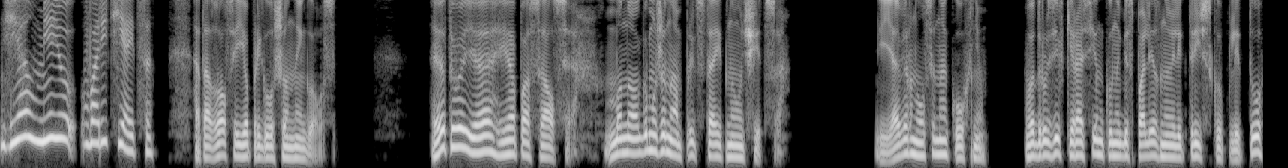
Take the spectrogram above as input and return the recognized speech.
«Я умею варить яйца», — отозвался ее приглушенный голос. «Этого я и опасался. Многому же нам предстоит научиться». Я вернулся на кухню. Водрузив керосинку на бесполезную электрическую плиту,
